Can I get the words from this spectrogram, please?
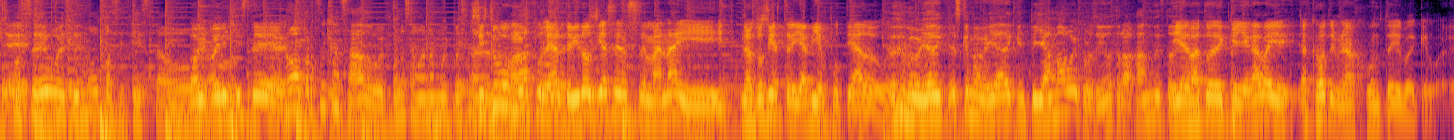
No Eh, sé, güey, estoy en modo pacifista hoy. Hoy, hoy dijiste. No, aparte estoy cansado, güey. Fue una semana muy pesada. Sí, estuvo muy puteado. Te vi dos días en esa semana y, y los dos días te veía bien puteado, güey. Es que me veía de que en pijama, güey, pero siguiendo trabajando. Estoy... Y el vato de que llegaba y acabo de terminar junta y el güey que, güey.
